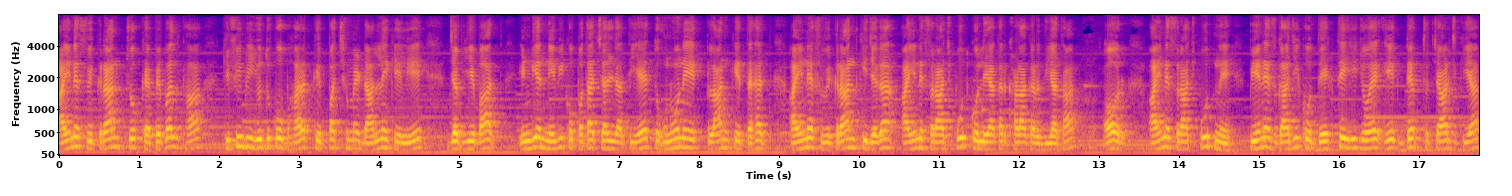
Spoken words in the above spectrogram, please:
आईएनएस विक्रांत जो कैपेबल था किसी भी युद्ध को भारत के पक्ष में डालने के लिए जब ये बात इंडियन नेवी को पता चल जाती है तो उन्होंने एक प्लान के तहत आईएनएस विक्रांत की जगह आईएनएस राजपूत को ले आकर खड़ा कर दिया था और आईएनएस राजपूत ने पीएनएस गाजी को देखते ही जो है एक डेप्थ चार्ज किया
